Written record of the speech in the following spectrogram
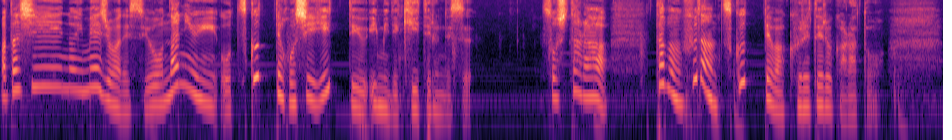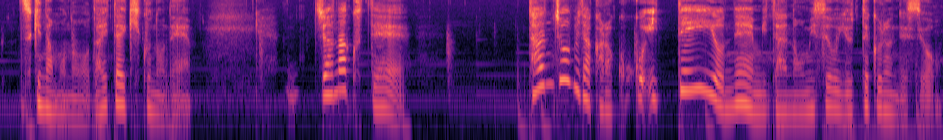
私のイメージはですよ何を作ってほしいっていう意味で聞いてるんです。そしたら多分普段作ってはくれてるからと好きなものを大体聞くので。じゃなくて誕生日だからここ行っていいよねみたいなお店を言ってくるんですよ。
